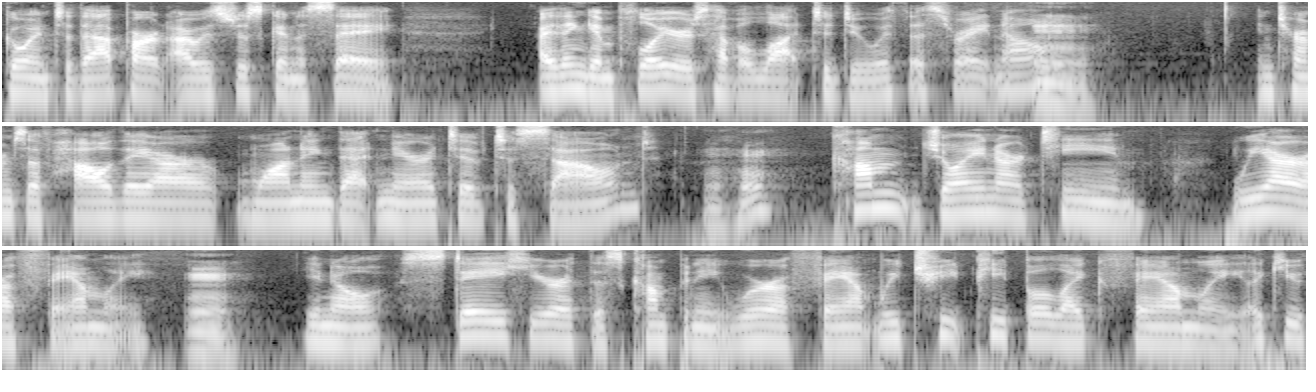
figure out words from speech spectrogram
go into that part, I was just going to say, I think employers have a lot to do with this right now, mm. in terms of how they are wanting that narrative to sound. Mm-hmm. Come join our team. We are a family. Mm. You know, stay here at this company. We're a fam. We treat people like family. Like you,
